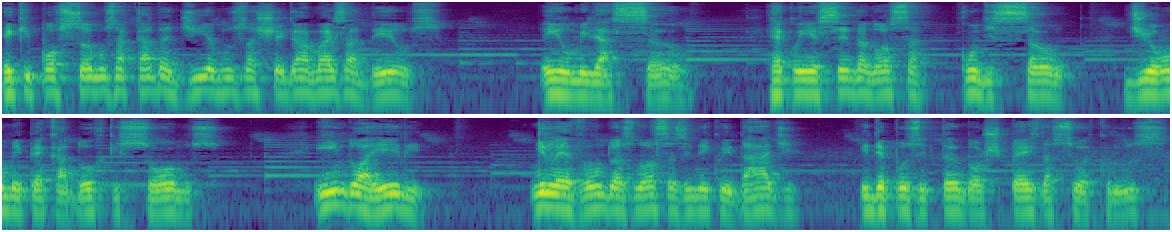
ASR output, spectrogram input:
E que possamos a cada dia nos achegar mais a Deus em humilhação, reconhecendo a nossa condição de homem pecador que somos, indo a Ele e levando as nossas iniquidades e depositando aos pés da sua cruz.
